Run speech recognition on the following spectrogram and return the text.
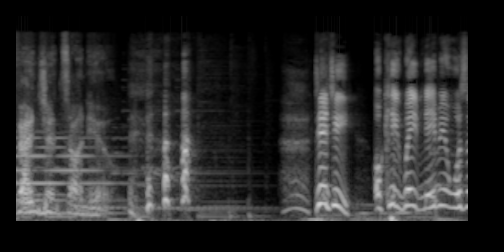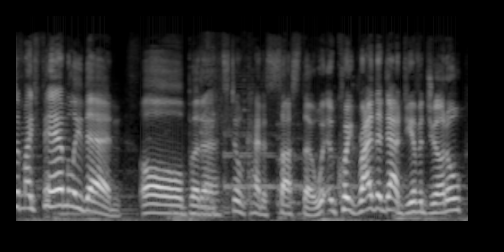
vengeance on you. Digi. Okay, wait. Maybe it wasn't my family then. Oh, but uh, still kind of sus though. Wait, quick, write that down. Do you have a journal?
